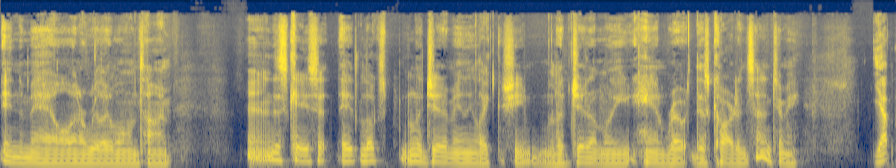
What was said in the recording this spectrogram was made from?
in the mail in a really long time. And in this case, it, it looks legitimately like she legitimately hand wrote this card and sent it to me. Yep.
